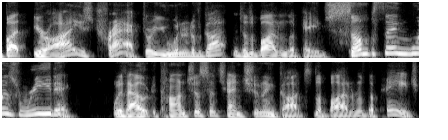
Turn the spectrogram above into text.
But your eyes tracked, or you wouldn't have gotten to the bottom of the page. Something was reading without conscious attention and got to the bottom of the page.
